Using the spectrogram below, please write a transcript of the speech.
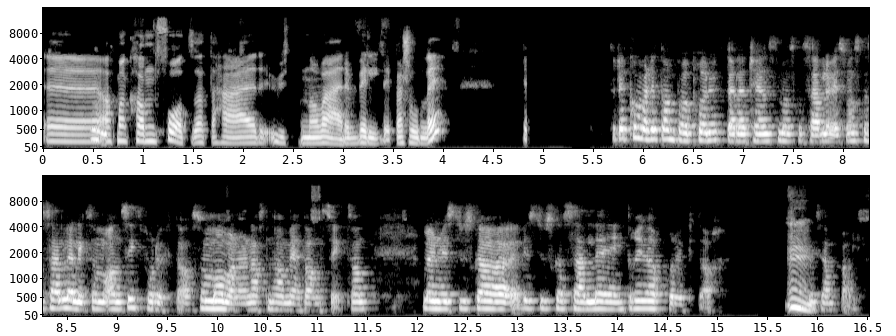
Eh, mm. At man kan få til dette her uten å være veldig personlig. Så Det kommer litt an på produktet eller tjenesten man skal selge. Hvis man skal selge liksom ansiktsprodukter, så må man jo nesten ha med et ansikt. Sant? Men hvis du, skal, hvis du skal selge interiørprodukter, mm. f.eks.,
